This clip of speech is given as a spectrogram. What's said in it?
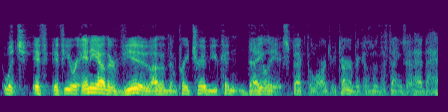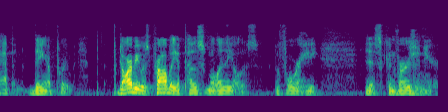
Which, if, if you were any other view other than pre trib, you couldn't daily expect the Lord's return because of the things that had to happen. Being a pre- Darby was probably a post millennialist before he this conversion here.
